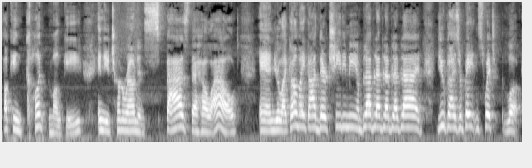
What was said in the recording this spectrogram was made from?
fucking cunt monkey and you turn around and spaz the hell out and you're like, oh my God, they're cheating me and blah, blah, blah, blah, blah. You guys are bait and switch. Look,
